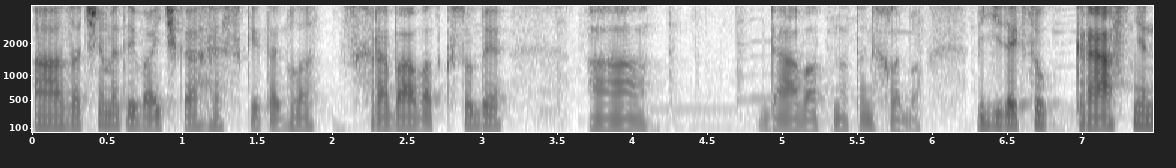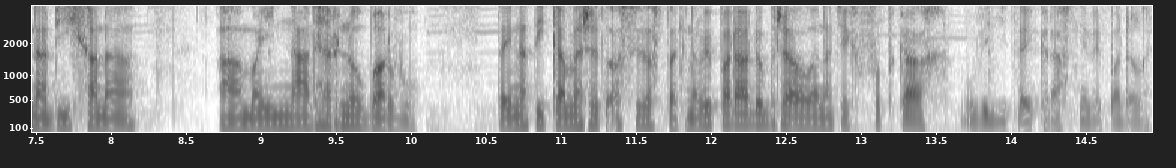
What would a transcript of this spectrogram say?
A začneme ty vajíčka hezky takhle schrabávat k sobě a dávat na ten chleba. Vidíte, jak jsou krásně nadýchaná a mají nádhernou barvu. Tady na té kameře to asi zas tak nevypadá dobře, ale na těch fotkách uvidíte, jak krásně vypadaly.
